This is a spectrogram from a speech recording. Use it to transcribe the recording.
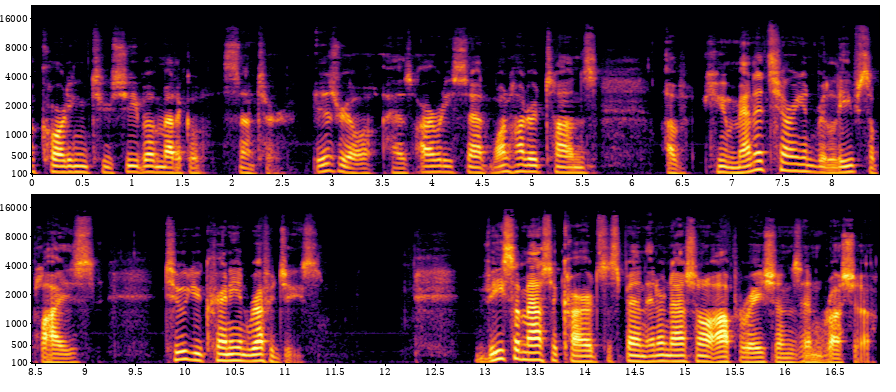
according to Sheba Medical Center. Israel has already sent 100 tons of humanitarian relief supplies to Ukrainian refugees. Visa MasterCard suspend international operations in Russia.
